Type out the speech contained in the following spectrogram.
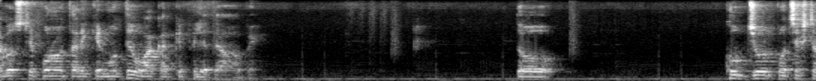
আগস্টের পনেরো তারিখের মধ্যে ওয়াকারকে ফেলে দেওয়া হবে। তো খুব জোর প্রচেষ্টা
